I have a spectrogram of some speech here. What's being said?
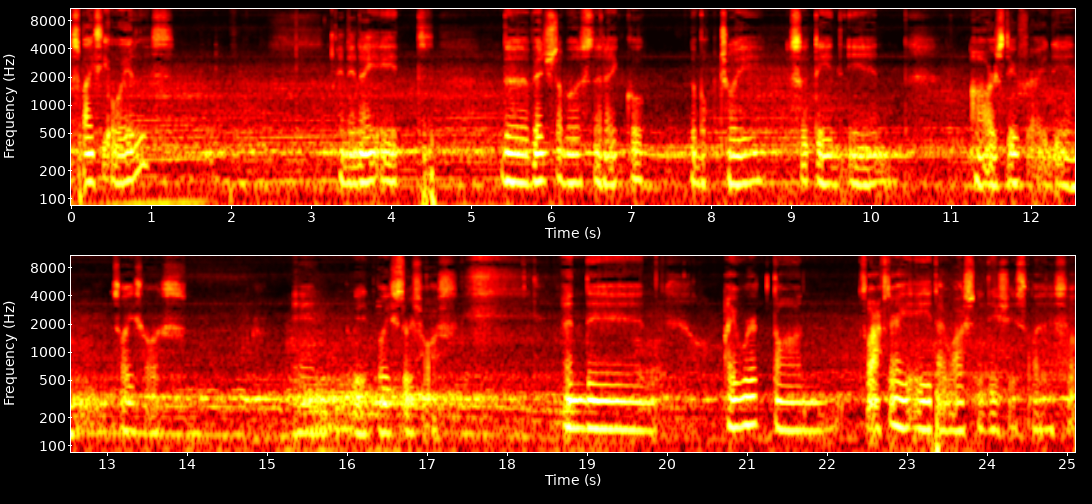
spicy oils. And then I ate the vegetables that I cooked the bok choy sauteed in uh, or stir fried in soy sauce and with oyster sauce. And then I worked on so after I ate I washed the dishes also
